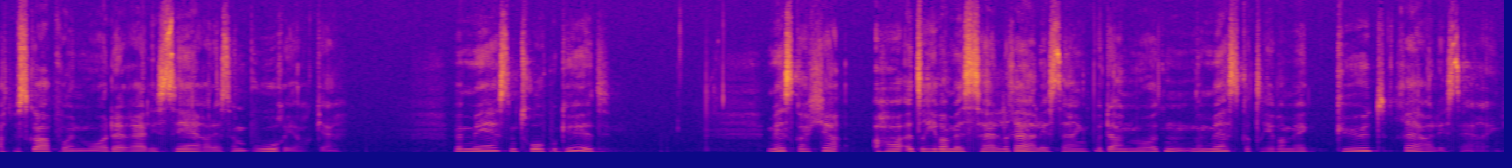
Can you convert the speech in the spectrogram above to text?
At vi skal på en måte realisere det som bor i oss. Men vi som tror på Gud, vi skal ikke ha, drive med selvrealisering på den måten, men vi skal drive med Gud-realisering.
